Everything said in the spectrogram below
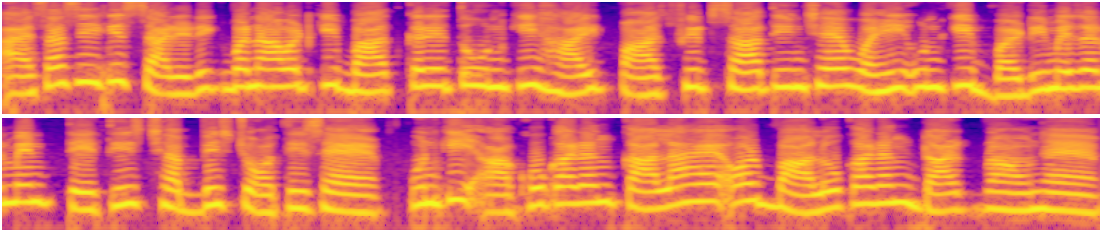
आयशा सिंह की शारीरिक बनावट की बात करें तो उनकी हाइट पाँच फीट सात इंच है, वहीं उनकी बॉडी मेज़रमेंट तैतीस, छब्बीस, चौतीस है। उनकी आँखों का रंग काला है और बालों का रंग डार्क ब्राउन है।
